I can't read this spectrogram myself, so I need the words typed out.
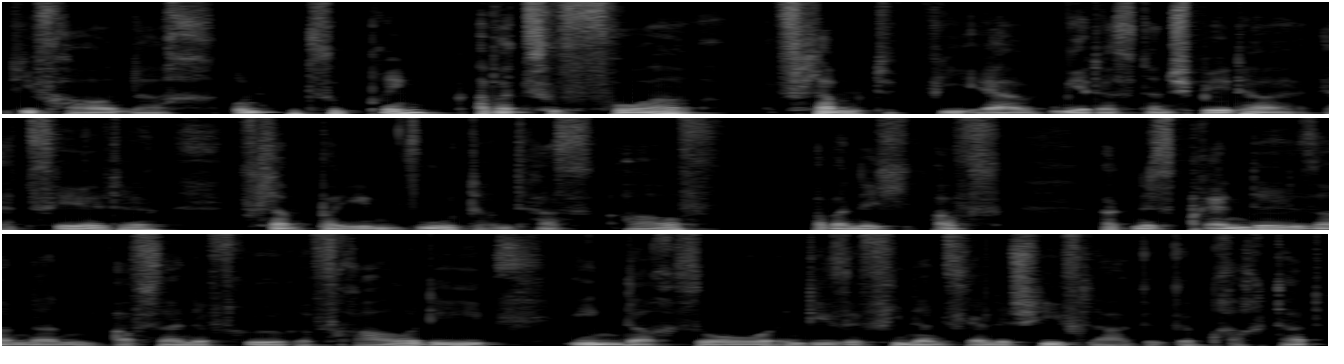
die Frau nach unten zu bringen. Aber zuvor flammt, wie er mir das dann später erzählte, flammt bei ihm Wut und Hass auf, aber nicht auf Agnes Brendel, sondern auf seine frühere Frau, die ihn doch so in diese finanzielle Schieflage gebracht hat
